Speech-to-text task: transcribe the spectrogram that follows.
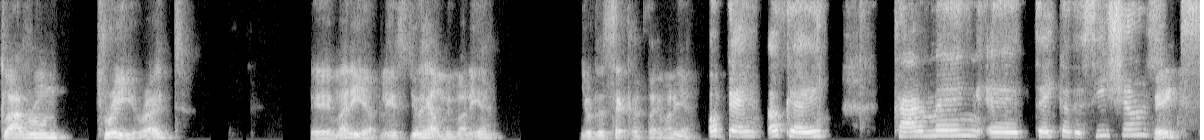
Classroom 3, right? Eh, Maria, please, you help me, Maria. You're the secretary, Maria. Okay, okay. Carmen uh, take a decisions. Takes,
